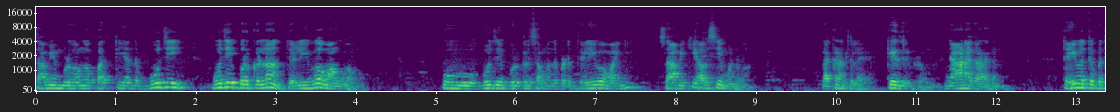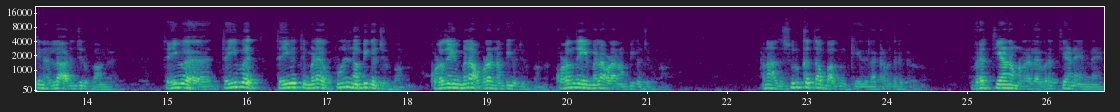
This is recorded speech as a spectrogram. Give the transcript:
சாமி கும்பிடுவாங்க பத்தி அந்த பூஜை பூஜை பொருட்கள்லாம் தெளிவாக வாங்குவாங்க. பூ பூஜை பொருட்கள் சம்மந்தப்பட்ட தெளிவாக வாங்கி சாமிக்கு அவசியம் பண்ணுவாங்க. லக்கணத்தில் கேது இருக்கிறவங்க ஞானகாரகன் தெய்வத்தை பற்றி நல்லா அறிஞ்சிருப்பாங்க. தெய்வ தெய்வ தெய்வத்து மேலே ஃபுல் நம்பிக்கை வச்சுருப்பாங்க. குலதெய்வம் மேலே அவ்வளோ நம்பிக்கை வச்சுருப்பாங்க. குழந்தை மேலே அவ்வளோ நம்பிக்கை வச்சுருப்பாங்க. ஆனால் அது சுருக்கத்தான் பார்க்கும் கேது லக்கணத்தில் இருக்கிறது. விரத்தியான மனநிலை விரத்தியான எண்ணெய்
